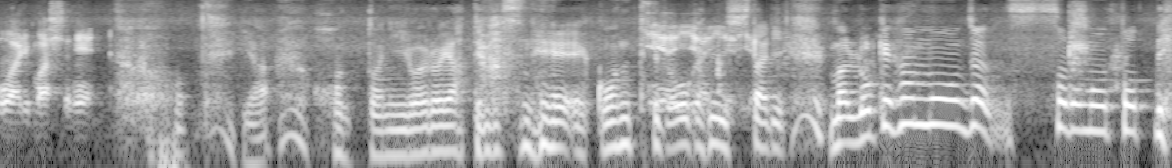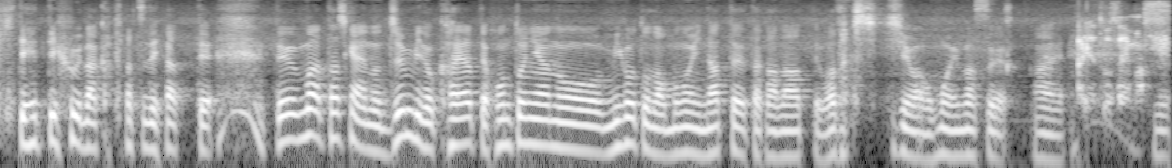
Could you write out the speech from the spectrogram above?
終わりましたね。いや本当にいろいろやってますね。絵コンテ動画にしたり。まあロケハンもじゃあそれも撮ってきてっていうふうな形でやって。でまあ確かにあの準備の会あって本当にあの見事なものになってたかなって私自身は思います、はい、ありがとうございます、ね、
